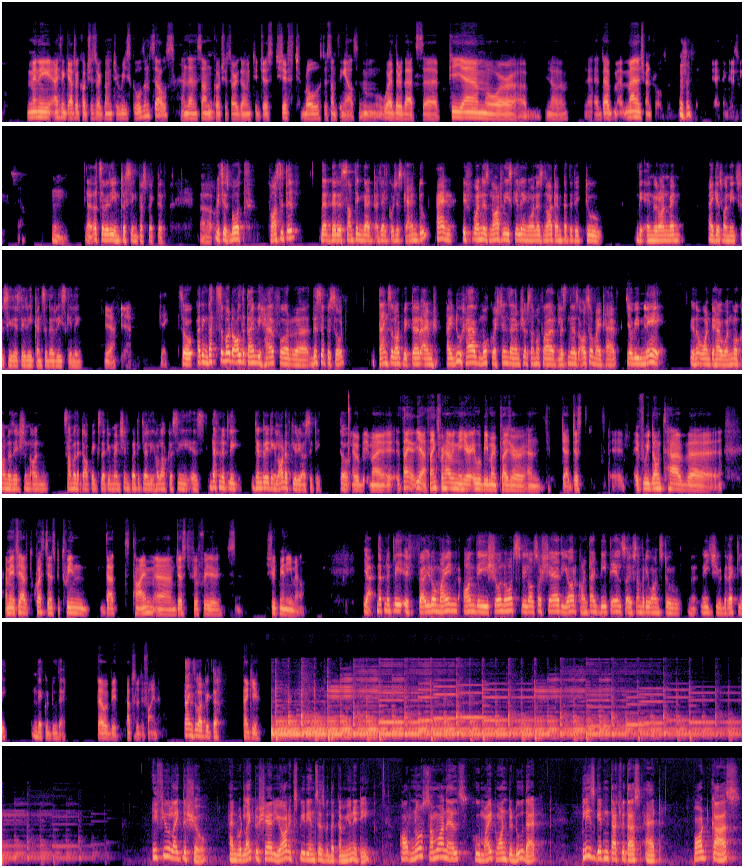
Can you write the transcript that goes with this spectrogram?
many i think agile coaches are going to reschool themselves and then some mm. coaches are going to just shift roles to something else whether that's uh, pm or uh, you know uh, dev management roles mm-hmm. i think yeah. Mm. yeah that's a very interesting perspective uh, which is both positive that there is something that agile coaches can do and if one is not reskilling one is not empathetic to the environment I guess one needs to seriously reconsider reskilling. Yeah. Yeah. Okay. So I think that's about all the time we have for uh, this episode. Thanks a lot, Victor. I'm I do have more questions, and I'm sure some of our listeners also might have. So yeah. we may, you know, want to have one more conversation on some of the topics that you mentioned, particularly holacracy is definitely generating a lot of curiosity. So it would be my th- yeah. Thanks for having me here. It would be my pleasure, and yeah, just if we don't have, uh, I mean, if you have questions between that time, um, just feel free to shoot me an email. Yeah, definitely. If uh, you don't mind, on the show notes, we'll also share your contact details. So if somebody wants to uh, reach you directly, they could do that. That would be absolutely fine. Thanks a lot, Victor. Thank you. If you like the show and would like to share your experiences with the community or know someone else who might want to do that, please get in touch with us at podcasts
